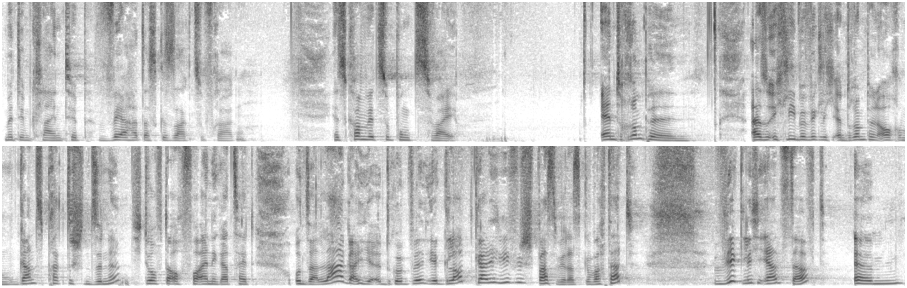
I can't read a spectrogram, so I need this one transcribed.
mit dem kleinen Tipp, wer hat das gesagt, zu fragen. Jetzt kommen wir zu Punkt zwei. Entrümpeln. Also ich liebe wirklich Entrümpeln auch im ganz praktischen Sinne. Ich durfte auch vor einiger Zeit unser Lager hier entrümpeln. Ihr glaubt gar nicht, wie viel Spaß mir das gemacht hat. Wirklich ernsthaft. Ähm,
